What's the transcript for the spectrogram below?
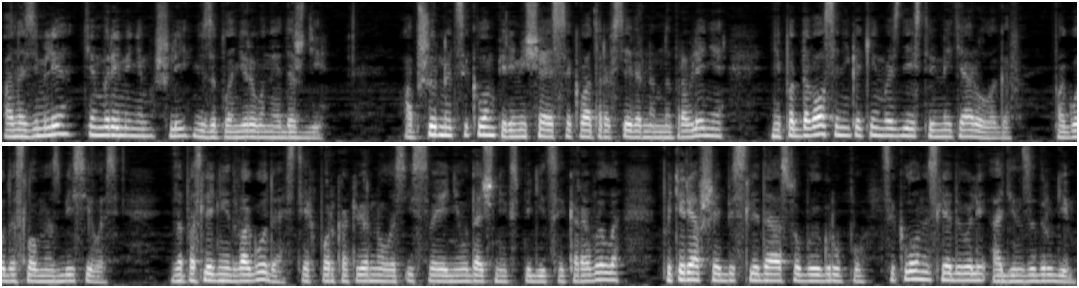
А на земле тем временем шли незапланированные дожди. Обширный циклон, перемещаясь с экватора в северном направлении, не поддавался никаким воздействиям метеорологов. Погода словно взбесилась. За последние два года, с тех пор, как вернулась из своей неудачной экспедиции Каравелла, потерявшая без следа особую группу, циклоны следовали один за другим,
